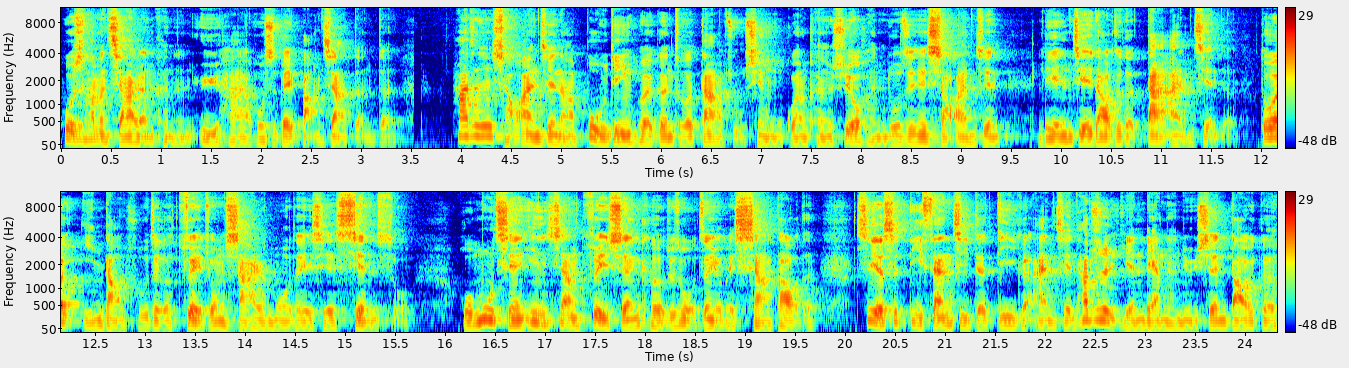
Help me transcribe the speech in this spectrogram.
或者是他们家人可能遇害或是被绑架等等。他这些小案件呢、不一定会跟这个大主线无关，可能是有很多这些小案件连接到这个大案件的，都会引导出这个最终杀人魔的一些线索。我目前印象最深刻，就是我真有被吓到的，这也是第三季的第一个案件，他就是演两个女生到一个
